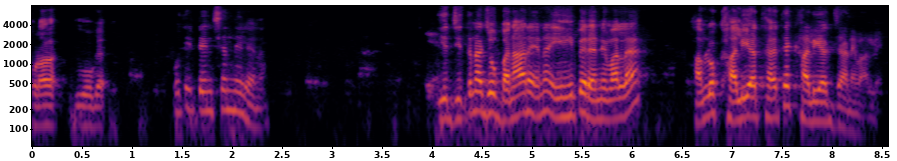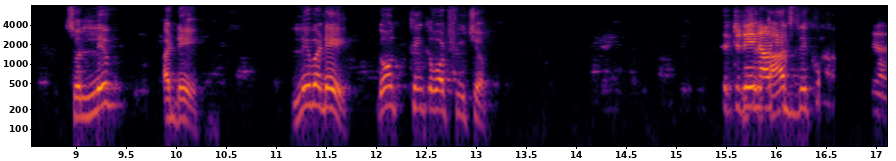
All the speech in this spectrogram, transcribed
थोड़ा वो हो गया होती टेंशन नहीं लेना ये जितना जो बना रहे हैं ना यहीं पे रहने वाला है हम लोग खालियत आए थे खालियत जाने वाले सो लिव अ डे लिव अ डे डोंट थिंक अबाउट फ्यूचर So today now, आज देखो yeah,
